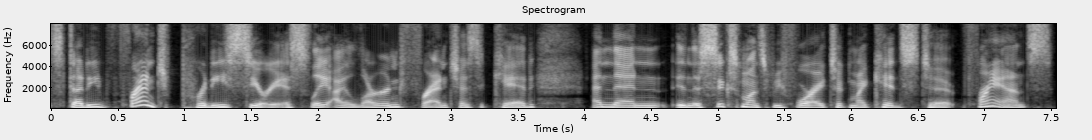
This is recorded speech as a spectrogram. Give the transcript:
studied French pretty seriously. I learned French as a kid. And then in the six months before I took my kids to France,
